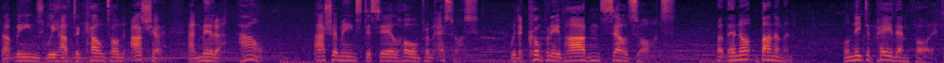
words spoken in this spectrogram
That means we have to count on Asher and Mira. How? Asher means to sail home from Essos with a company of hardened sellswords. But they're not bannermen. We'll need to pay them for it.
